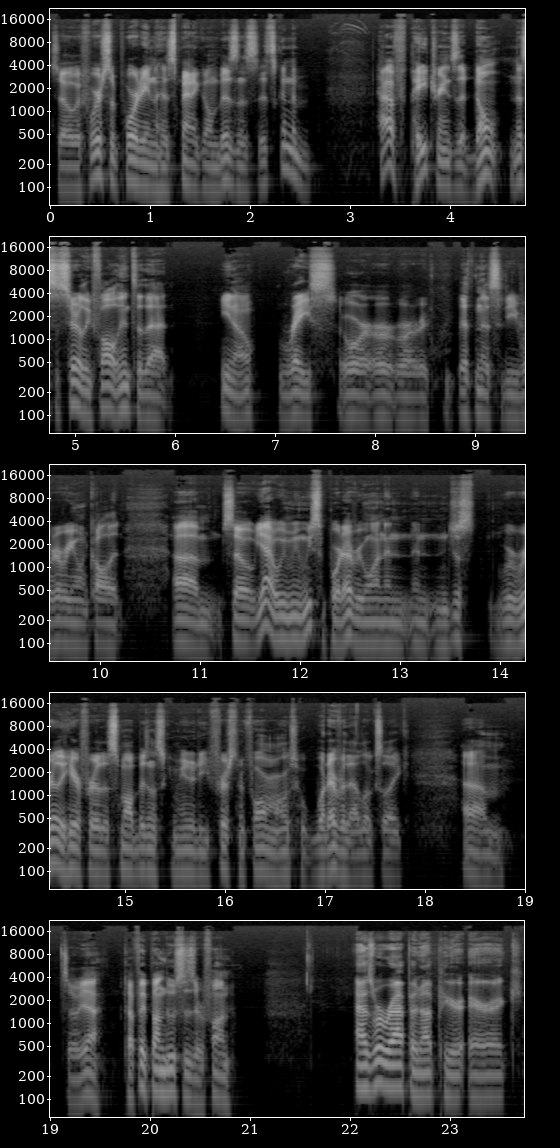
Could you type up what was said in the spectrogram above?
So if we're supporting a Hispanic-owned business, it's going to have patrons that don't necessarily fall into that, you know, race or, or, or ethnicity, whatever you want to call it. Um, so yeah, we I mean we support everyone, and, and, just we're really here for the small business community first and foremost, whatever that looks like. Um, so yeah, cafe pan dulces are fun. As we're wrapping up here, Eric,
